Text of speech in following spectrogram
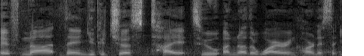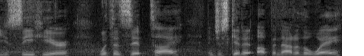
If not, then you could just tie it to another wiring harness that you see here with a zip tie and just get it up and out of the way.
